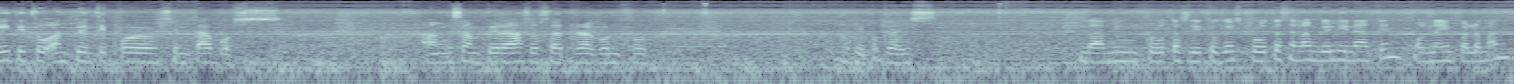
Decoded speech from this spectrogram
82 and 24 centavos. Ang isang piraso sa dragon fruit. O, di ba guys? Ang daming prutas dito guys. Prutas na lang bilhin natin. Huwag na yung palaman.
